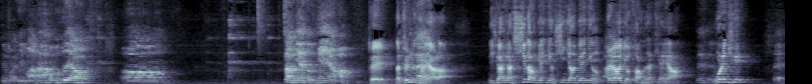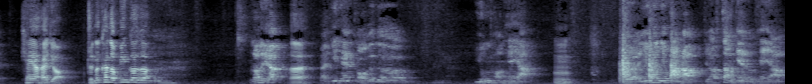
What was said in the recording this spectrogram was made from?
对吧？你马上不是要，嗯，仗剑走天涯嘛？对，那真是天涯了。你想想，西藏边境、新疆边境，二幺九算不算天涯？对对。无人区，对。天涯海角，只能看到兵哥哥。老李，啊哎，咱今天搞这个勇闯天涯，嗯，对吧？因为你马上就要仗剑走天涯了，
